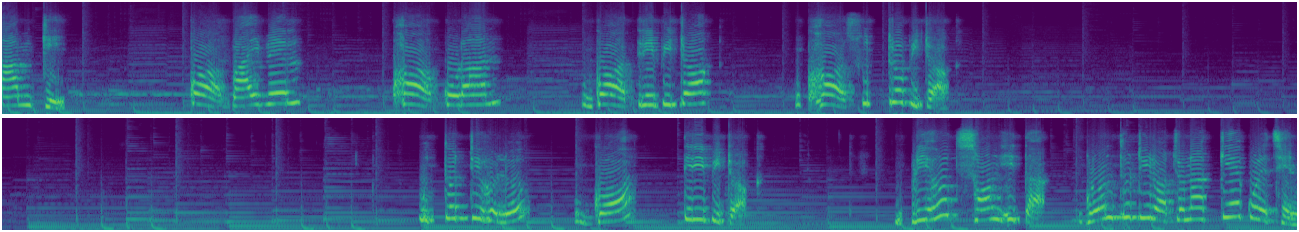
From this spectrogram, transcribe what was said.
নাম কি? ক, বাইবেল, খ, কোরআন, গ, ত্রিপিটক, ঘ, সূত্রপিটক। উত্তরটি হল গ, ত্রিপিটক। বৃহৎ সংহিতা গ্রন্থটি রচনা কে করেছেন?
